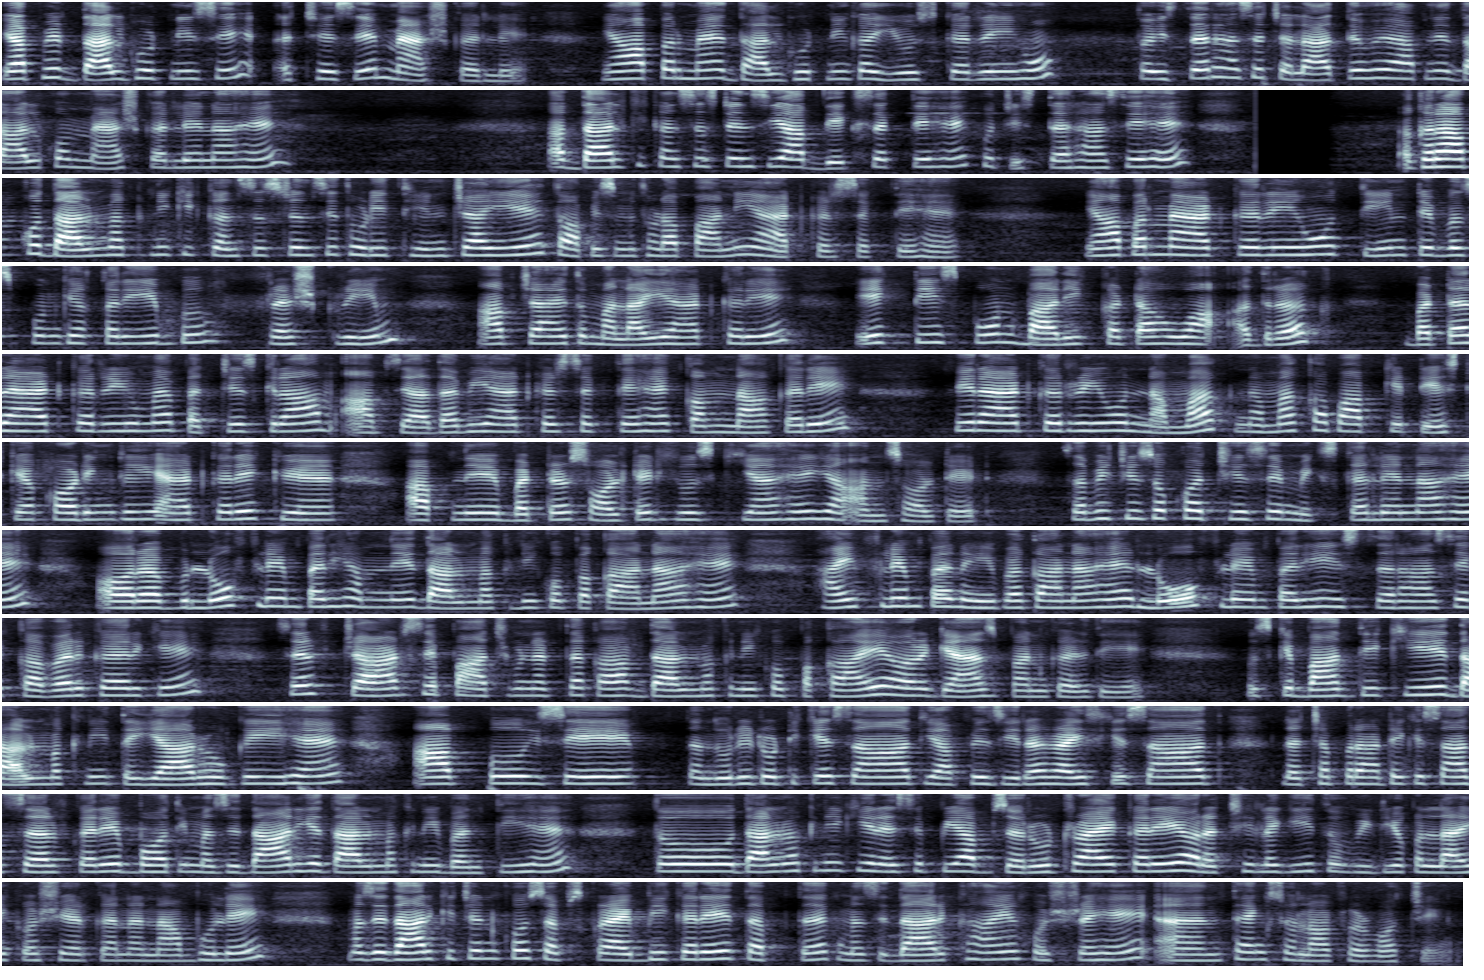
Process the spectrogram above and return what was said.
या फिर दाल घुटनी से अच्छे से मैश कर लें। यहाँ पर मैं दाल घुटनी का यूज़ कर रही हूँ। तो इस तरह से चलाते हुए आपने दाल को मैश कर लेना है। अब दाल की कंसिस्टेंसी आप देख सकते हैं, कुछ इस तरह से है। अगर आपको दाल मखनी की कंसिस्टेंसी थोड़ी थिन चाहिए तो आप इसमें थोड़ा पानी ऐड कर सकते हैं। यहाँ पर मैं ऐड कर रही हूँ तीन टेबलस्पून के करीब फ्रेश क्रीम आप चाहें तो मलाई ऐड करें। एक टीस्पून बारीक कटा हुआ अदरक। बटर ऐड कर रही हूँ मैं, पच्चीस ग्राम, आप ज़्यादा भी ऐड कर सकते हैं, कम ना करें। फिर ऐड कर रही हूँ नमक नमक आप आपके टेस्ट के अकॉर्डिंगली ऐड करें, कि आपने बटर सॉल्टेड यूज़ किया है या अनसॉल्टेड। सभी चीज़ों को अच्छे से मिक्स कर लेना है, और अब लो फ्लेम पर ही हमने दाल मखनी को पकाना है। हाई फ्लेम पर नहीं पकाना है, लो फ्लेम पर ही इस तरह से कवर करके सिर्फ़ चार से पाँच मिनट तक आप दाल मखनी को पकाएँ और गैस बंद कर दिए उसके बाद देखिए, दाल मखनी तैयार हो गई है। आप इसे तंदूरी रोटी के साथ या फिर ज़ीरा राइस के साथ, लच्छा पराठे के साथ सर्व करें। बहुत ही मज़ेदार ये दाल मखनी बनती है। तो दाल मखनी की रेसिपी आप ज़रूर ट्राई करें और अच्छी लगी तो वीडियो को लाइक और शेयर करना ना भूलें। मज़ेदार किचन को सब्सक्राइब भी करें। तब तक मज़ेदार खाएँ, खुश रहें and thanks a lot for watching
